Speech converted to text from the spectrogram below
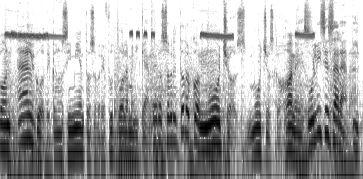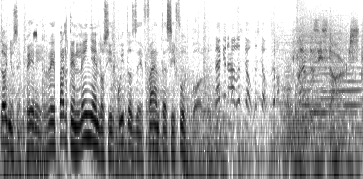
Con algo de conocimiento sobre fútbol americano, pero sobre todo con muchos, muchos cojones, Ulises Arada y Toño Sempere reparten leña en los circuitos de fantasy fútbol. Fantasy Stars.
